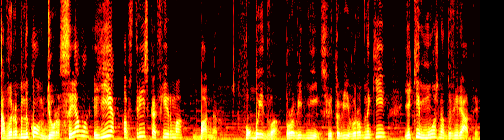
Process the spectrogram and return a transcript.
А виробником Duracell є австрійська фірма Banner. обидва провідні світові виробники, яким можна довіряти.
